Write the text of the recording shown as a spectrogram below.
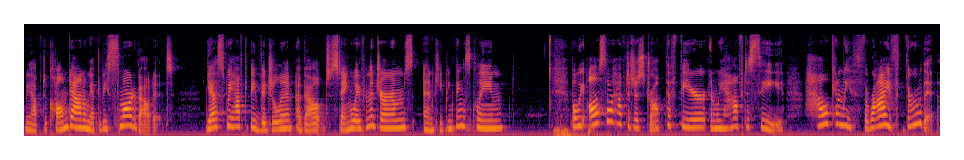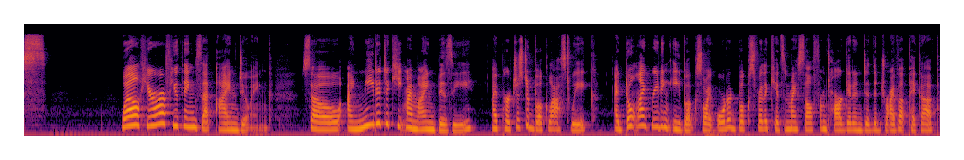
we have to calm down, and we have to be smart about it. Yes, we have to be vigilant about staying away from the germs and keeping things clean. But we also have to just drop the fear and we have to see how can we thrive through this? Well, here are a few things that I'm doing. So, I needed to keep my mind busy. I purchased a book last week. I don't like reading ebooks, so I ordered books for the kids and myself from Target and did the drive up pickup.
